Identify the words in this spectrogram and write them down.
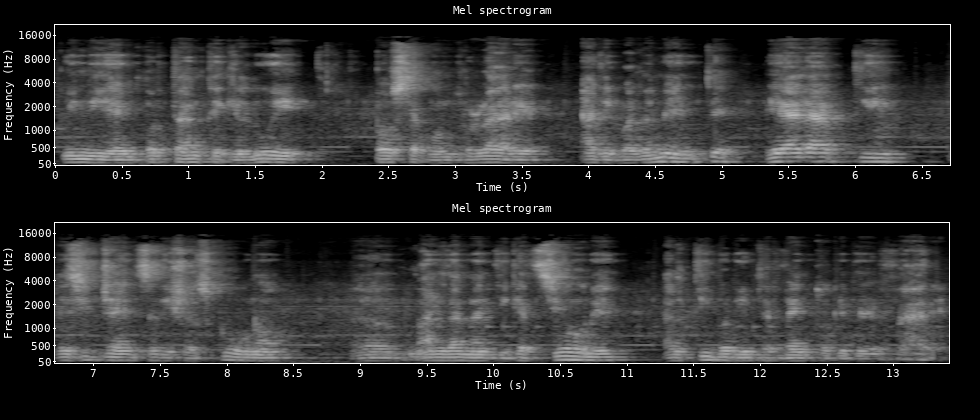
Quindi è importante che lui possa controllare adeguatamente e adatti l'esigenza di ciascuno eh, alla medicazione, al tipo di intervento che deve fare.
